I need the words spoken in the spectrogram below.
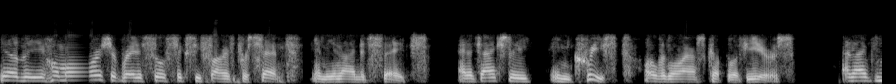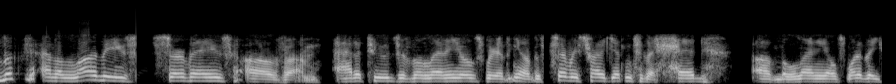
you know the home ownership rate is still 65% in the United States, and it's actually increased over the last couple of years. And I've looked at a lot of these surveys of um, attitudes of millennials, where you know the surveys try to get into the head of millennials. What are they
